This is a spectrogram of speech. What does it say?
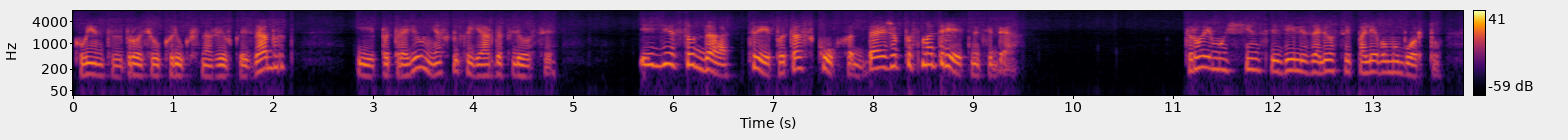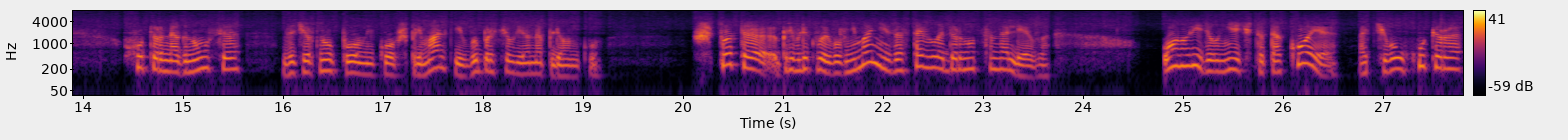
Куинт сбросил крюк с наживкой за борт и потравил несколько ярдов лесы. «Иди сюда, ты, потаскуха, дай же посмотреть на тебя!» Трое мужчин следили за Лесой по левому борту. Хупер нагнулся, зачерпнул полный ковш приманки и выбросил ее на пленку. Что-то привлекло его внимание и заставило обернуться налево. Он увидел нечто такое, от чего у Хупера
